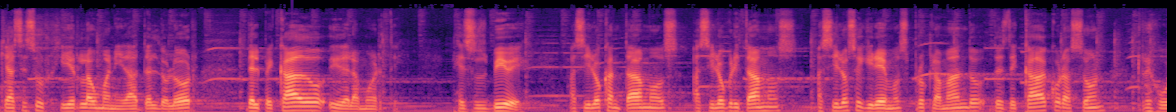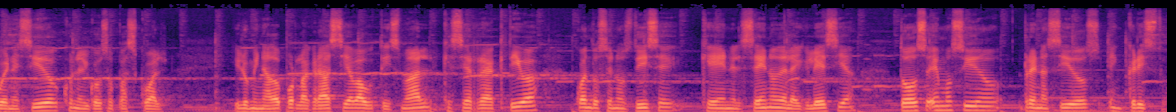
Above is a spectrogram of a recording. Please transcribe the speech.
que hace surgir la humanidad del dolor, del pecado y de la muerte. Jesús vive, así lo cantamos, así lo gritamos, así lo seguiremos proclamando desde cada corazón rejuvenecido con el gozo pascual, iluminado por la gracia bautismal que se reactiva cuando se nos dice que en el seno de la iglesia todos hemos sido renacidos en Cristo,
